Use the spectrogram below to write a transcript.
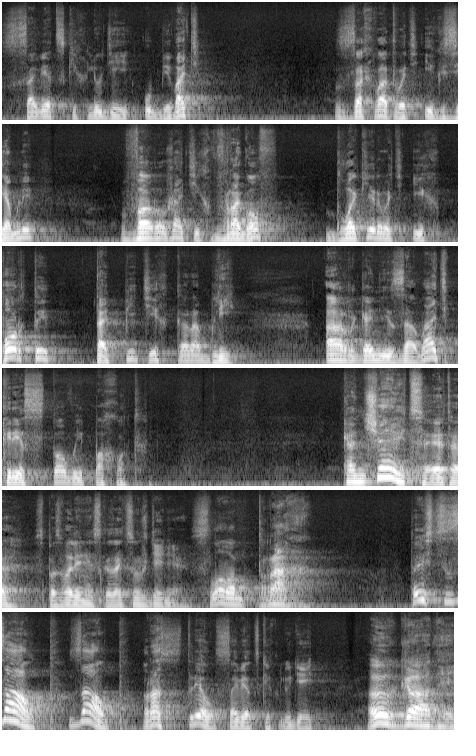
советских людей убивать, захватывать их земли, вооружать их врагов, блокировать их порты, топить их корабли, организовать крестовый поход. Кончается это, с позволения сказать суждение, словом «трах». То есть залп, залп, расстрел советских людей. Ох, гады.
